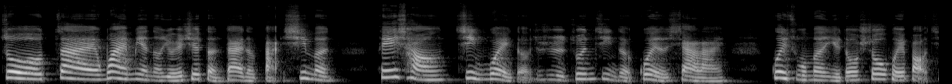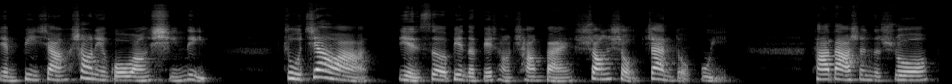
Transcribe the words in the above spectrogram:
坐在外面呢，有一些等待的百姓们，非常敬畏的，就是尊敬的跪了下来。贵族们也都收回宝剑，并向少年国王行礼。主教啊，脸色变得非常苍白，双手颤抖不已。他大声的说：“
